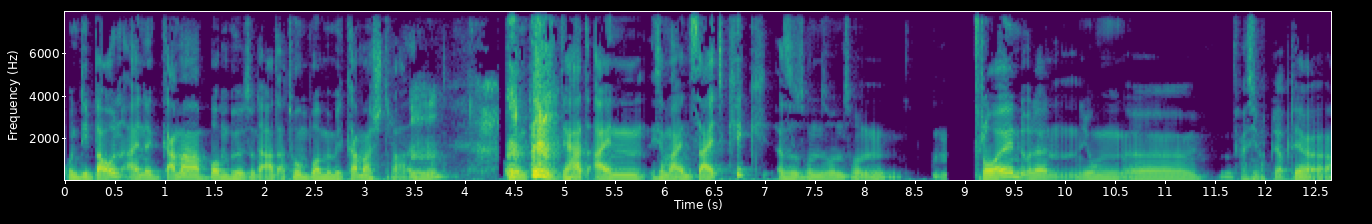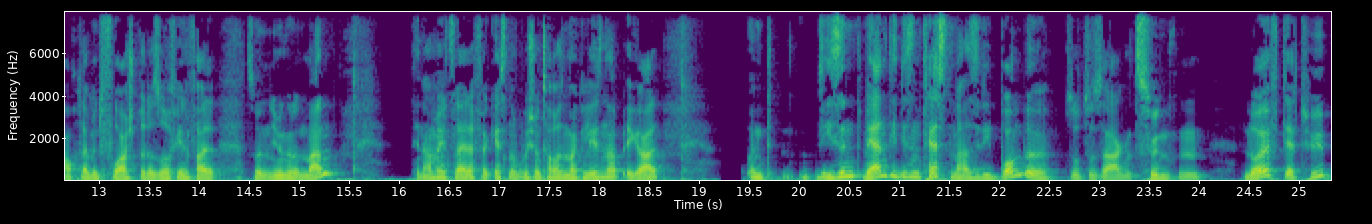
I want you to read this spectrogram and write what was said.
und die bauen eine Gamma-Bombe, so eine Art Atombombe mit Gammastrahlen. Mhm. Und der hat einen, ich sag mal, einen Sidekick, also so ein, so ein, so ein Freund oder einen jungen, äh, ich weiß nicht, ob der, ob der auch damit forscht oder so, auf jeden Fall so einen jüngeren Mann. Den Namen habe ich jetzt leider vergessen, obwohl ich schon tausendmal gelesen habe, egal. Und die sind, während die diesen Test machen, also die Bombe sozusagen zünden, läuft der Typ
